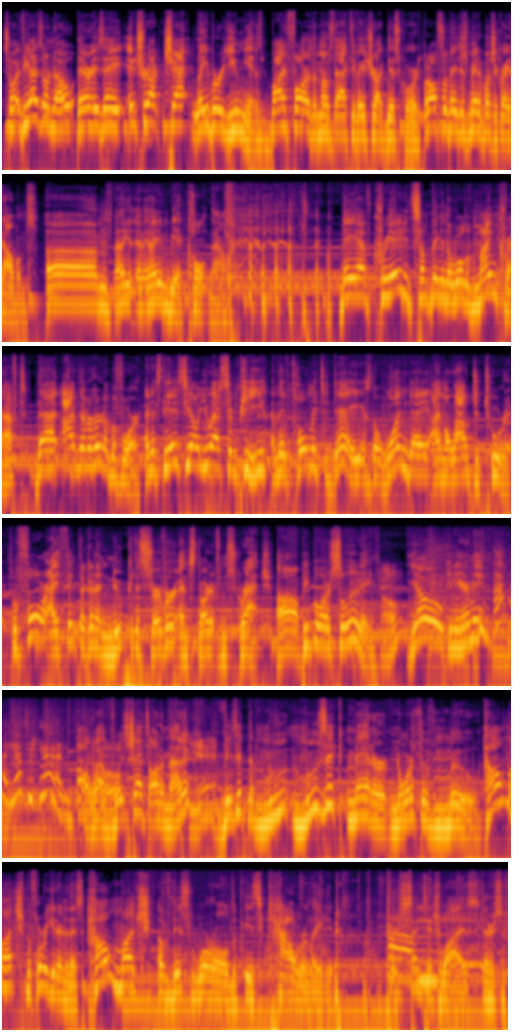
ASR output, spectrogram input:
So if you guys don't know, there is a Atrioc Chat Labor Union. It's by far the most active Atrioc Discord, but also they just made a bunch of great albums. Um, I think it, it may even be a cult now. they have created something in the world of Minecraft that I've never heard of before, and it's the ACLU SMP, and they've told me today is the one day I'm allowed to tour it. Before, I think they're gonna nuke the server and start it from scratch. Oh, people are saluting. Oh, Yo, can you hear me? Ah, yes, we can. Oh wow, Hello? voice chat's automatic. Yeah. Visit the Mu- Music Manor north of Moo. How much? Before we get into this, how much of this world is cow related? Percentage wise, there's a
